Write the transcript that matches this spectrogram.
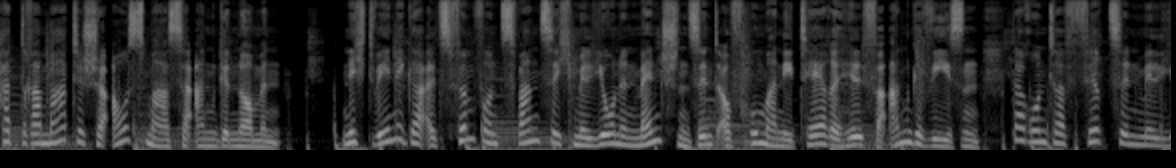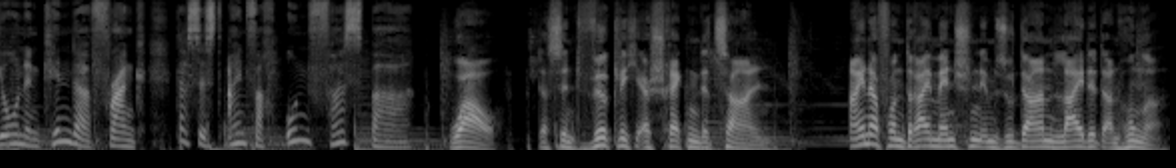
hat dramatische Ausmaße angenommen. Nicht weniger als 25 Millionen Menschen sind auf humanitäre Hilfe angewiesen, darunter 14 Millionen Kinder, Frank. Das ist einfach unfassbar. Wow, das sind wirklich erschreckende Zahlen. Einer von drei Menschen im Sudan leidet an Hunger.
